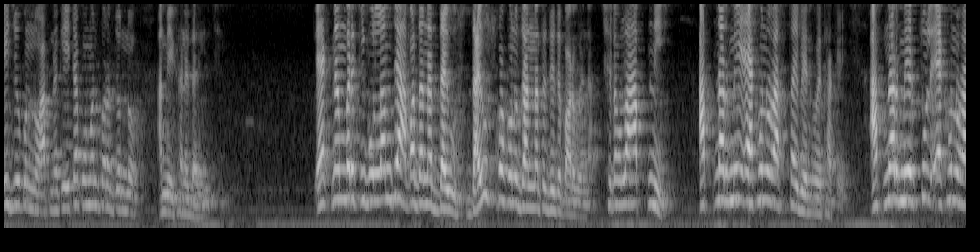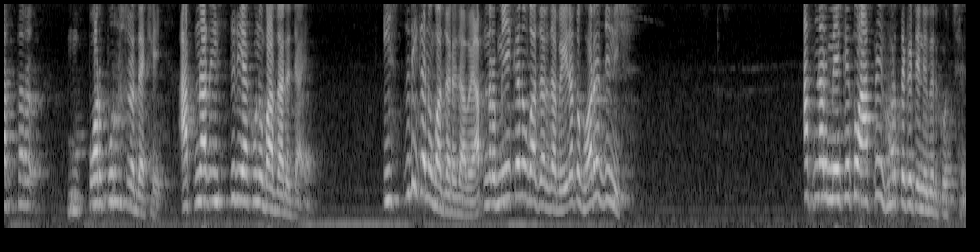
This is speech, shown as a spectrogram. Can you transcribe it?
এই জন্য আপনাকে এটা প্রমাণ করার জন্য আমি এখানে দাঁড়িয়েছি। এক নম্বরে কি বললাম যে আবাদানার দায়ুস দায়ুস কখনো জান্নাতে যেতে পারবে না। সেটা হলো আপনি। আপনার মেয়ে এখনও রাস্তায় বের হয়ে থাকে। আপনার মেয়ের চুল এখনও রাস্তার পরপুরুষরা দেখে। আপনার স্ত্রী এখনও বাজারে যায়। স্ত্রী কেন বাজারে যাবে? আপনার মেয়ে কেন বাজারে যাবে? এটা তো ঘরের জিনিস। আপনার মেয়েকে তো আপনি ঘর থেকে টেনে বের করছেন।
